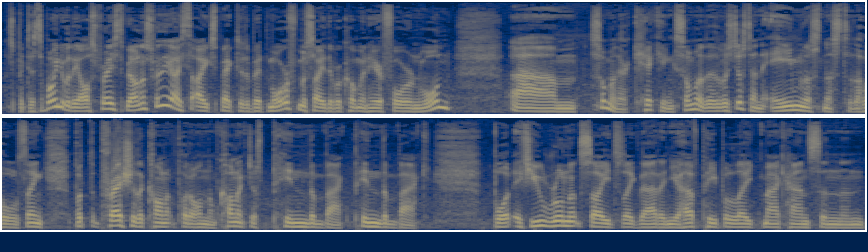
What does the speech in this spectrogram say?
I was a bit disappointed with the Ospreys, to be honest with you. I, th- I expected a bit more from a side that were coming here four and one. Um, some of their kicking, some of the, there was just an aimlessness to the whole thing. But the pressure that Connacht put on them, Connacht just pinned them back, pinned them back. But if you run at sides like that and you have people like Mack Hansen and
